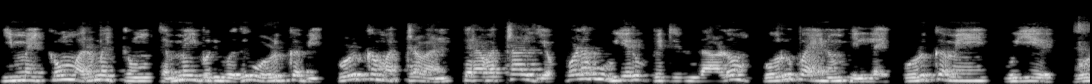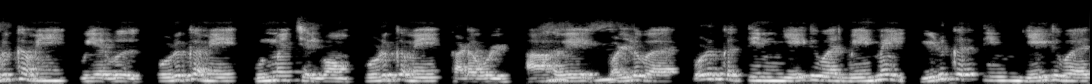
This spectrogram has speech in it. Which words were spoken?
இம்மைக்கும் மறுமைக்கும் செம்மை புரிவது ஒழுக்கமே. ஒழுக்கமற்றவன் பிறவற்றால் எவ்வளவு உயர்வு பெற்றிருந்தாலும் ஒரு பயனும் இல்லை. ஒழுக்கமே உயிர். ஒழுக்கமே உயர்வு ஒழுக்கமே உண்மை செல்வம் ஒழுக்கமே கடவுள். ஆகவே வள்ளுவர் ஒழுக்கத்தின் எய்துவர் மேன்மை இழுக்கத்தின் எய்துவர்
